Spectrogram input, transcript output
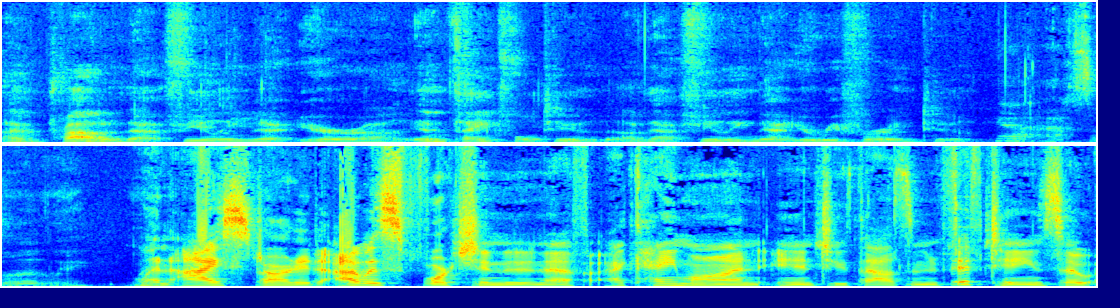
I'm proud of that feeling that you're uh, and thankful too of that feeling that you're referring to. Yeah, absolutely. When I started, I was fortunate enough. I came on in 2015, so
